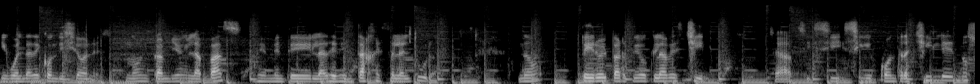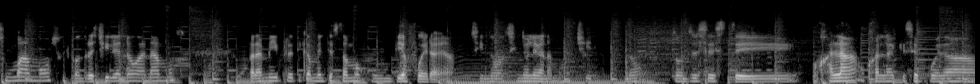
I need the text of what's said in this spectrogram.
igualdad de condiciones, ¿no? En cambio, en La Paz, obviamente la desventaja está a la altura, ¿no? Pero el partido clave es Chile. O sea, si, si, si contra Chile no sumamos, y contra Chile no ganamos, para mí prácticamente estamos con un pie afuera, ¿ya? Si no, si no le ganamos a Chile, ¿no? Entonces, este, ojalá, ojalá que se pueda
